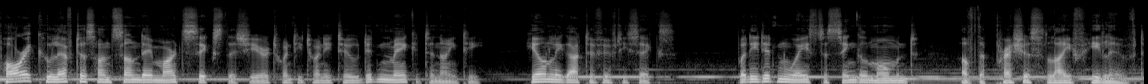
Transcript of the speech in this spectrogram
Porrick, who left us on Sunday, March 6th this year, 2022, didn't make it to 90. He only got to 56. But he didn't waste a single moment of the precious life he lived.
